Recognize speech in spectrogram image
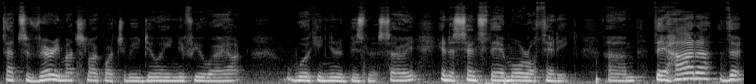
that's very much like what you'd be doing if you were out working in a business. So in a sense, they're more authentic. Um, they're harder. That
